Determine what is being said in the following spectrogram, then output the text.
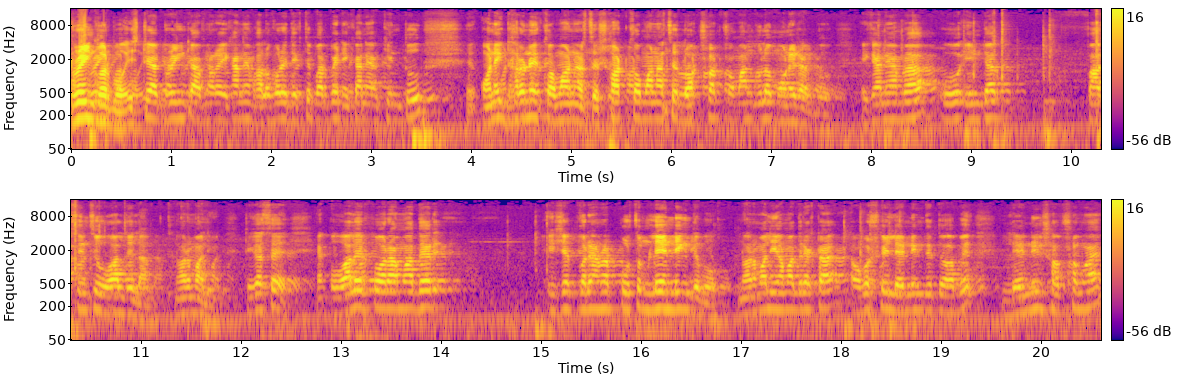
ড্রয়িং করব। স্টেয়ার ড্রয়িংটা আপনারা এখানে ভালো করে দেখতে পারবেন। এখানে কিন্তু অনেক ধরনের কমান আছে। শর্ট কমান আছে লং শর্ট কমানগুলো মনে রাখব। এখানে আমরা ও ইন্টার পাঁচ ইঞ্চি ওয়াল দিলাম নর্মালি ঠিক আছে? ওয়ালের পর আমাদের হিসেব করে আমরা প্রথম ল্যান্ডিং দেব। নর্মালি আমাদের একটা অবশ্যই ল্যান্ডিং দিতে হবে। ল্যান্ডিং সবসময়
